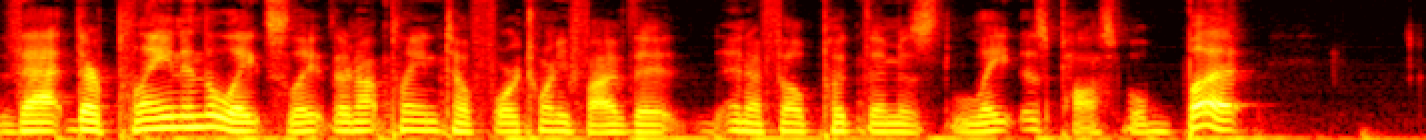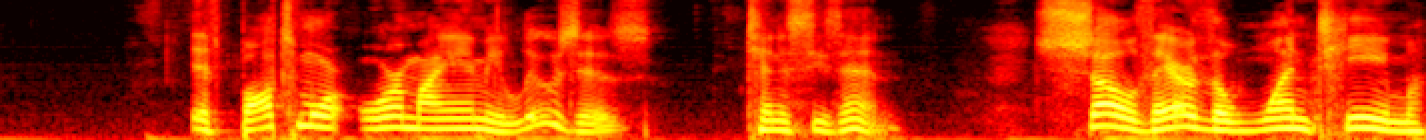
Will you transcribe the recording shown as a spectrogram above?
that they're playing in the late slate. They're not playing until 425. The NFL put them as late as possible, but if Baltimore or Miami loses, Tennessee's in. So they're the one team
